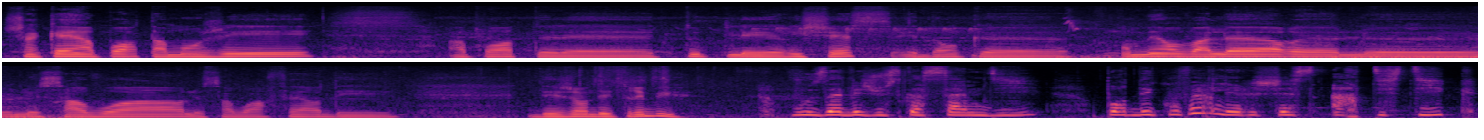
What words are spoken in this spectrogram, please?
Chacun apporte à manger, apporte les- toutes les richesses et donc euh, on met en valeur euh, le, le savoir, le savoir-faire des, des gens des tribus. Vous avez jusqu'à samedi pour découvrir les richesses artistiques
